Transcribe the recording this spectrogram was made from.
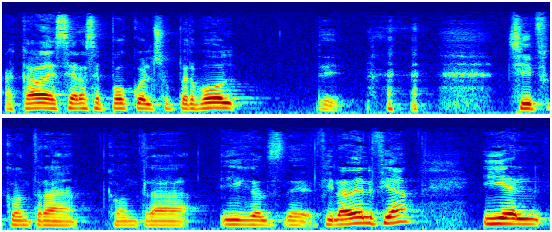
Acaba de ser hace poco el Super Bowl de Chiefs contra, contra Eagles de Filadelfia y el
